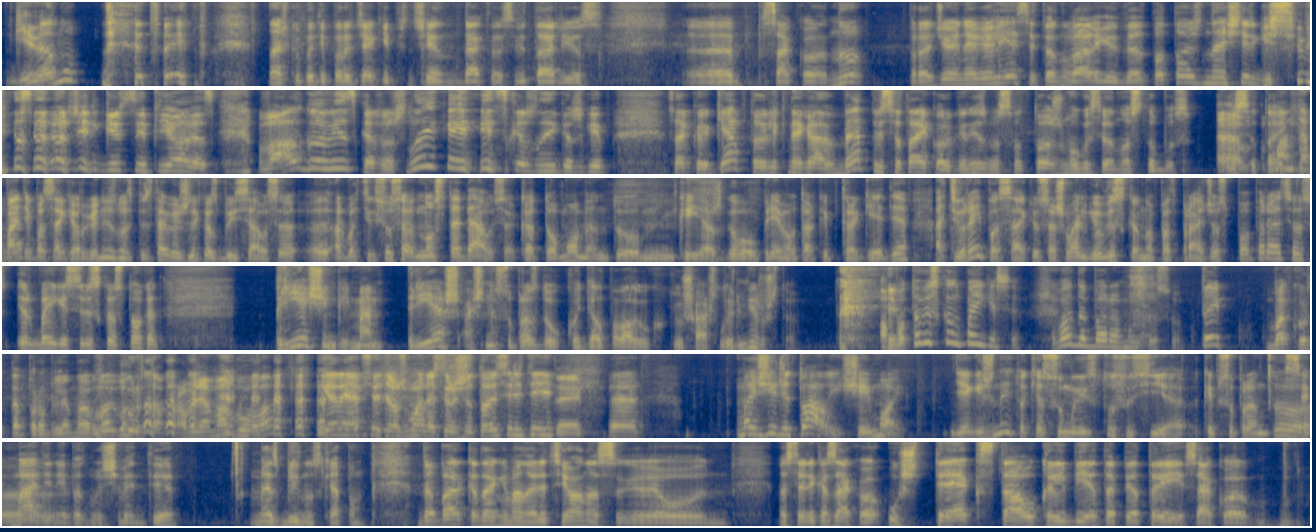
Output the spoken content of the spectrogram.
Gyvenu. Taip. Na, aišku, pati pradžia, kaip šiandien daktaras Vitalijus uh, sako, nu, pradžioj negalėsi ten valgyti, bet po to, žinai, aš irgi išsipjęs, aš irgi išsipjovęs. Valgo viską, šašlaikai, viską, žinai, kažkaip, sako, kepto lik negalim, bet prisitaiko organizmas, o to žmogus yra nuostabus. Prisitaiko. Man tą patį pasakė, organizmas prisitaiko, žinai, kas baisiausia, arba tiksliau, nuostabiausia, kad tuo momentu, kai aš gavau, priemiau tą kaip tragediją, atvirai pasakius, aš valgiau viską nuo pat pradžios po operacijos ir baigėsi viskas to, kad priešingai, man prieš aš nesuprasdavau, kodėl pavalgau kokių šašlų ir mirštu. O po to viskas baigėsi. Va dabar ramus esu. Taip. Va kur ta problema buvo. Va kur ta problema buvo. Gerai apšvietėm žmonės ir šitoje srityje. Taip. E, maži ritualai šeimoje. Jiegi, žinai, tokie su maistu susiję. Kaip suprantu. Sekmadieniai pas mus šventi mes blynus kepam. Dabar, kadangi mano racionas, jau, Nosterika sako, užteks tau kalbėti apie tai, sako,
